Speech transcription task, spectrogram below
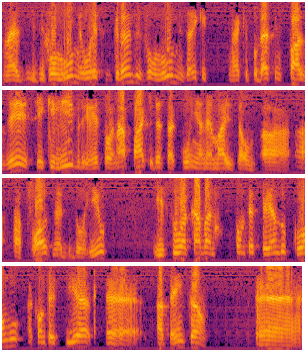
né, de, de, volume, ou esses grandes volumes aí que, né, que pudessem fazer esse equilíbrio e retornar parte dessa cunha né, mais ao, a, a, a foz né, do rio, isso acaba acontecendo como acontecia é, até então. É,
